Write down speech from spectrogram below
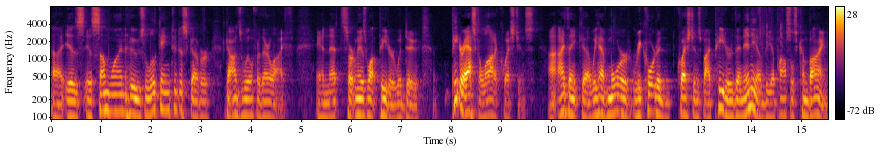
uh, is is someone who's looking to discover God's will for their life. And that certainly is what Peter would do. Peter asked a lot of questions. I think uh, we have more recorded questions by Peter than any of the apostles combined.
